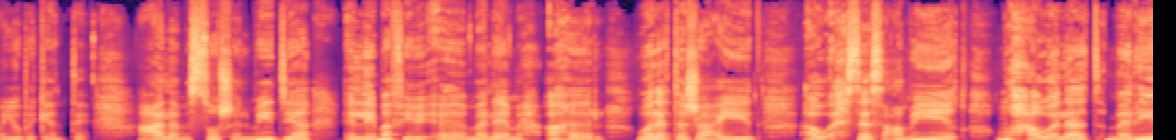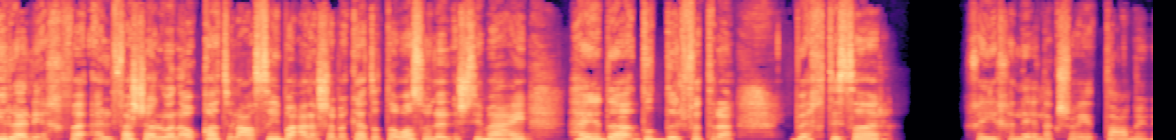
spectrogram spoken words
عيوبك أنت. عالم ال social media اللي ما في آه، ملامح قهر ولا تجاعيد أو إحساس عميق محاولات مريرة لإخفاء الفشل والأوقات العصيبة على شبكات التواصل الاجتماعي هيدا ضد الفطرة. باختصار خي خلي لك شوية طعمة.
